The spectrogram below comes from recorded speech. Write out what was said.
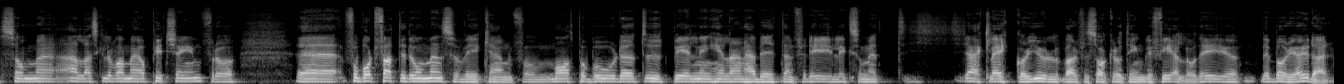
som eh, alla skulle vara med och pitcha in för att eh, få bort fattigdomen så vi kan få mat på bordet, utbildning, hela den här biten. För det är ju liksom ett jäkla ekorrhjul varför saker och ting blir fel och det, är ju, det börjar ju där.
